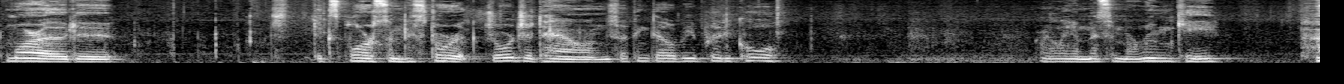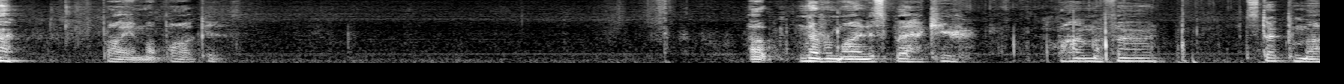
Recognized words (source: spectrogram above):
tomorrow to explore some historic Georgia towns. I think that'll be pretty cool. Apparently I'm missing my room key. Probably in my pocket. Oh, never mind, it's back here. Behind my phone. Stuck to my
